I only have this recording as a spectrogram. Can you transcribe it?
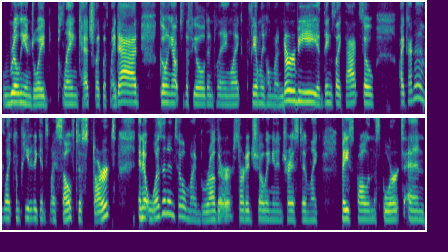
really enjoyed playing catch, like with my dad, going out to the field and playing like family home run derby and things like that. So I kind of like competed against myself to start. And it wasn't until my brother started showing an interest in like baseball and the sport. And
